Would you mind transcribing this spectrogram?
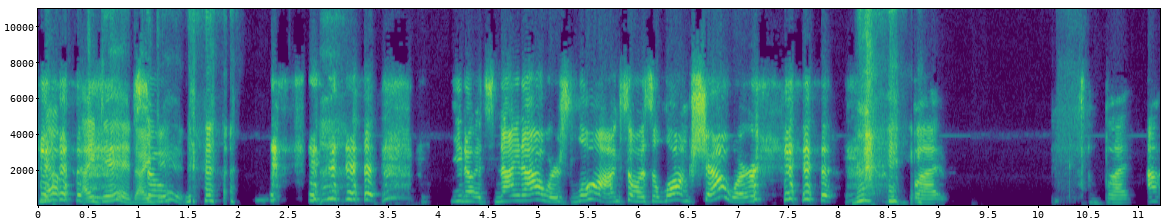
Yep, I did. I did. you know, it's nine hours long, so it's a long shower. Right. but but I,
